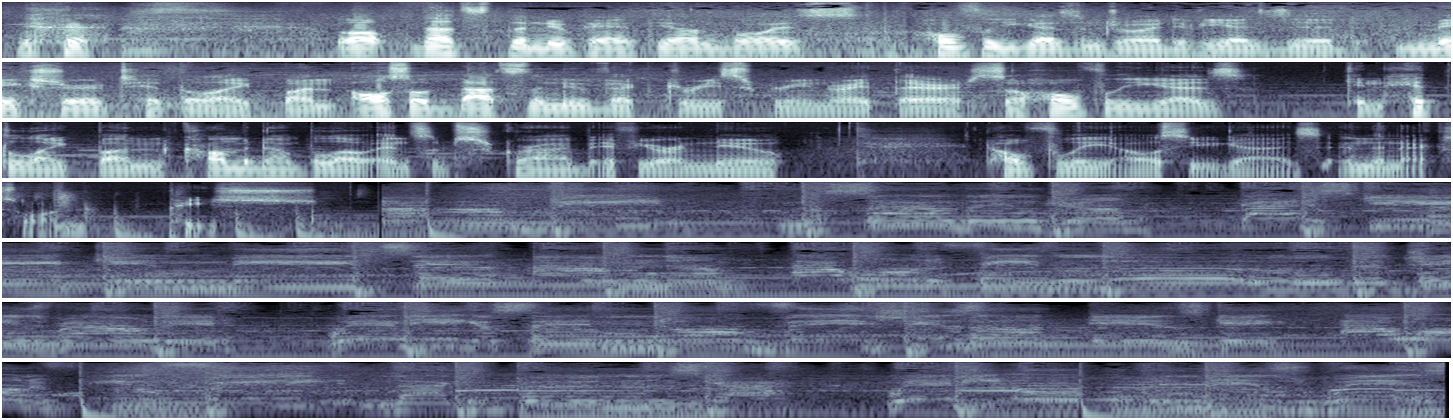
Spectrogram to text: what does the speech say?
well, that's the new Pantheon, boys. Hopefully you guys enjoyed. If you guys did, make sure to hit the like button. Also, that's the new victory screen right there. So hopefully you guys can hit the like button, comment down below, and subscribe if you are new. And Hopefully, I will see you guys in the next one. Peace.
